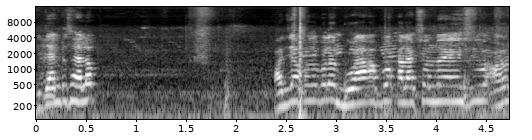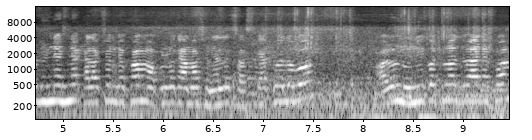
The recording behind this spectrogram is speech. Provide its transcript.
ডিজাইনটো চাই লওক। আজি আপোনালোকলৈ বোৱা কাপোৰ কালেকশ্যন লৈ আহিছোঁ। আৰু ধুনীয়া ধুনীয়া কালেকশ্যন দেখুৱাম। আপোনালোকে আমাৰ চেনেলটো ছাবস্ক্ৰাইব কৰি ল'ব। আৰু নুনি কটনৰ যোৰা দেখুৱাম।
